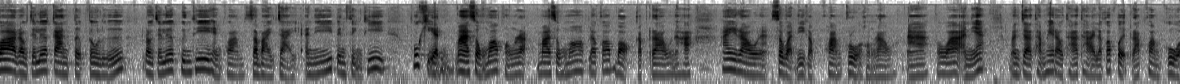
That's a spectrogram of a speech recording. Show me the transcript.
ว่าเราจะเลือกการเติบโตหรือเราจะเลือกพื้นที่แห่งความสบายใจ อันนี้เป็นสิ่งที่ผู้เขียนมาส่งมอบของมาส่งมอบแล้วก็บอกกับเรานะคะ ให้เราเนะ่ยสวัสดีกับความกลัวของเรานะะเพราะว่าอันเนี้ยมันจะทำให้เราท้าทายแล้วก็เปิดรับความกลัว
